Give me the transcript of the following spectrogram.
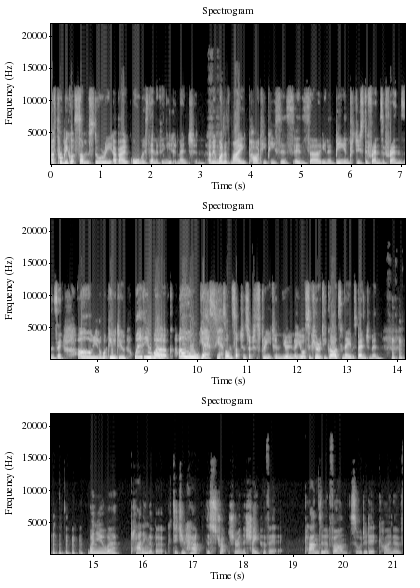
I've probably got some story about almost anything you could mention. I mean, one of my party pieces is, uh, you know, being introduced to friends of friends and saying, "Oh, you know, what do you do? Where do you work? Oh, yes, yes, on such and such a street, and you know, your security guard's name is Benjamin." When you were planning the book, did you have the structure and the shape of it planned in advance, or did it kind of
